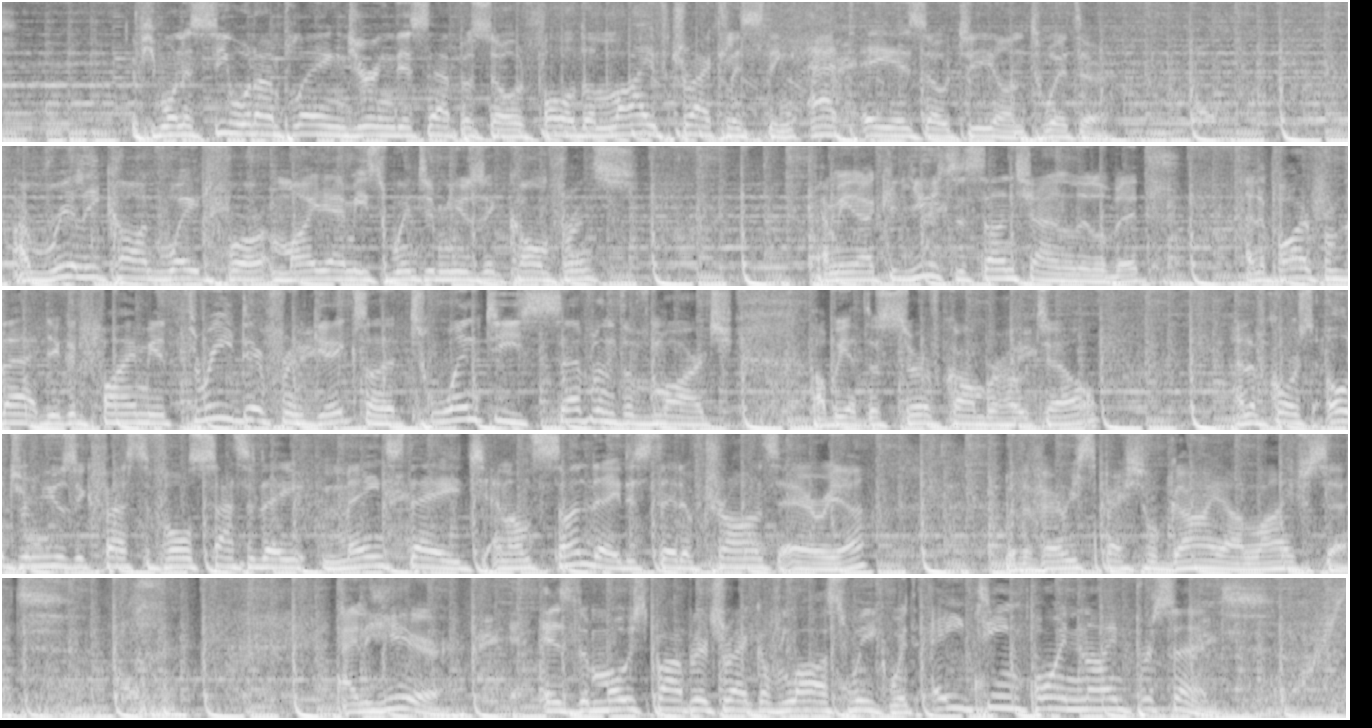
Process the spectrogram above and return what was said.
If you want to see what I'm playing during this episode, follow the live track listing at ASOT on Twitter. I really can't wait for Miami's Winter Music Conference. I mean, I could use the sunshine a little bit. And apart from that, you can find me at three different gigs on the 27th of March. I'll be at the Surf Comber Hotel. And of course, Ultra Music Festival, Saturday, main stage. And on Sunday, the State of Trance area with a very special Gaia live set. and here is the most popular track of last week with 18.9%.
